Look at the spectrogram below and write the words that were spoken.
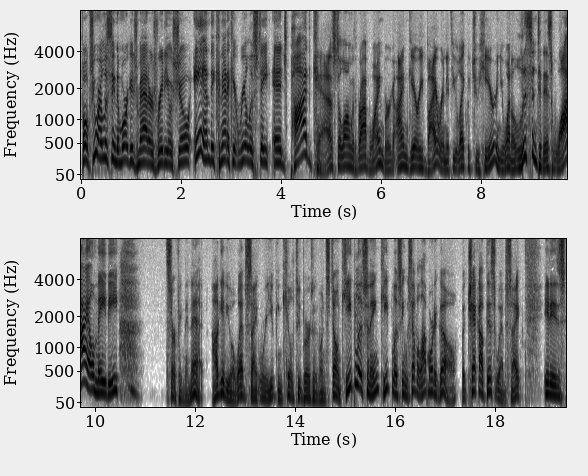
Folks, you are listening to Mortgage Matters radio show and the Connecticut Real Estate Edge podcast, along with Rob Weinberg. I'm Gary Byron. If you like what you hear and you want to listen to this while maybe surfing the net, I'll give you a website where you can kill two birds with one stone. Keep listening, keep listening. We still have a lot more to go, but check out this website. It is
